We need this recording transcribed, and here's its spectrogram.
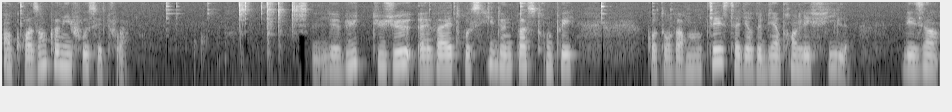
en croisant comme il faut cette fois. Le but du jeu elle va être aussi de ne pas se tromper quand on va remonter, c'est-à-dire de bien prendre les fils les uns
